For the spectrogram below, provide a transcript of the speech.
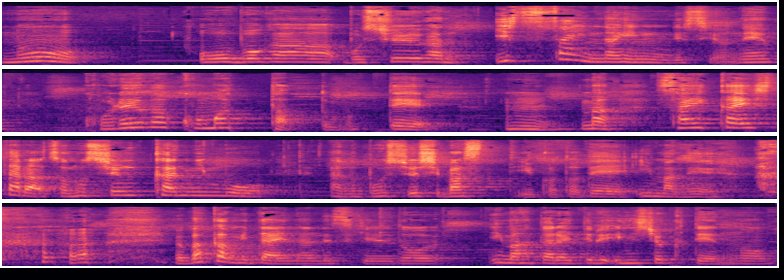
の応募が募集が一切ないんですよね。これは困ったと思って、うん、まあ再開したらその瞬間にもうあの募集しますっていうことで今ね バカみたいなんですけれど今働いてる飲食店の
